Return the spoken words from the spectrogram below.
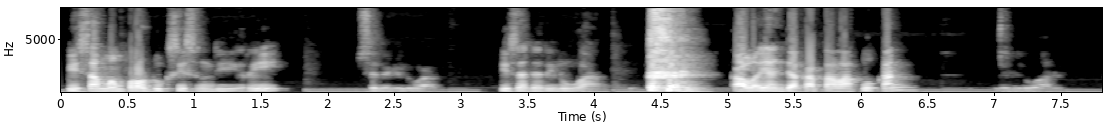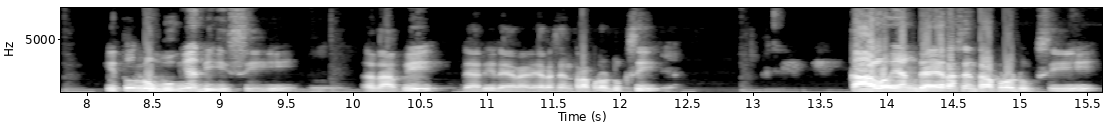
Bisa memproduksi sendiri, Bisa dari luar. bisa dari luar. Kalau yang Jakarta lakukan Dari luar. itu lumbungnya diisi, Hmm. tetapi dari daerah-daerah sentra produksi. Ya. Kalau yang daerah sentra produksi,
